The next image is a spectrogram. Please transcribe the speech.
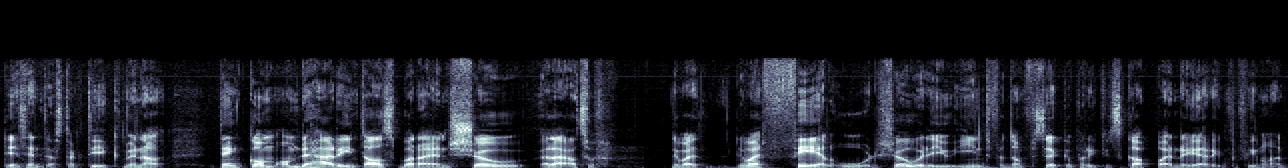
Det är Centerns taktik. Men uh, tänk om, om det här inte alls bara är en show, eller alltså det var, det var ett fel ord. Show är det ju inte för de försöker på riktigt skapa en regering för Finland.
